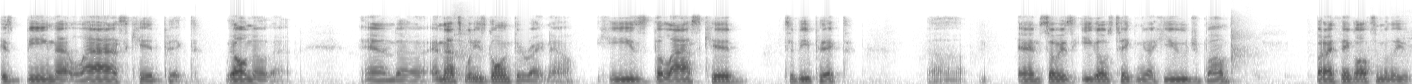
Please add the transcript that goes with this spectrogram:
is being that last kid picked. We all know that and uh, and that's what he's going through right now. He's the last kid to be picked, uh, and so his ego's taking a huge bump. But I think ultimately,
